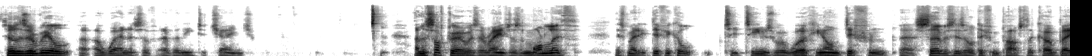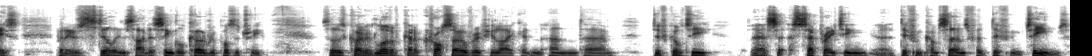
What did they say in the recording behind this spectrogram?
So there's a real uh, awareness of, of a need to change. And the software was arranged as a monolith. This made it difficult. T teams were working on different uh, services or different parts of the code base, but it was still inside a single code repository. So there's quite a lot of kind of crossover, if you like, and and um, difficulty uh, separating uh, different concerns for different teams.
